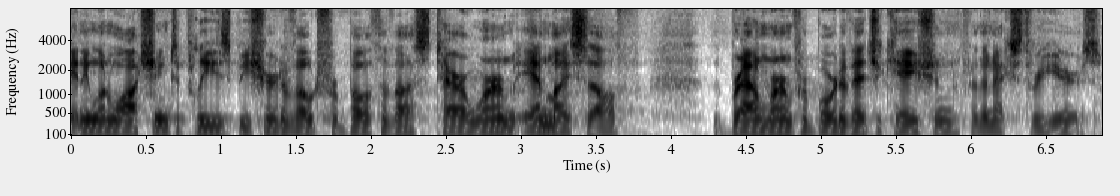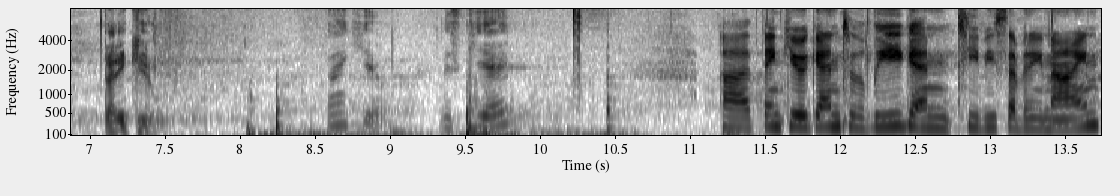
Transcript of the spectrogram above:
anyone watching to please be sure to vote for both of us, Tara Worm and myself, the Brown Worm for Board of Education for the next three years. Thank you. Thank you. Ms. Kier? Uh, Thank you again to the League and TV 79.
